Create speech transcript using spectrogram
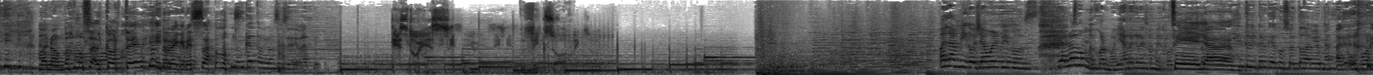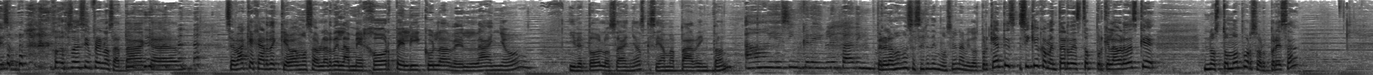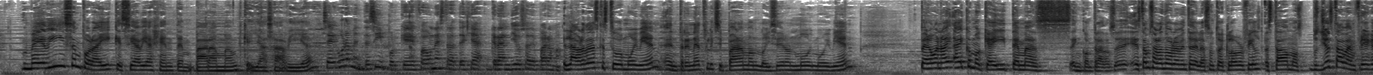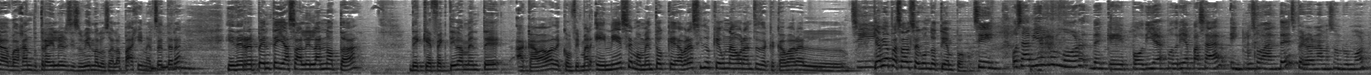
Bueno, vamos no. al corte y regresamos. Nunca tuvimos ese debate. Esto es Dixo. Hola amigos, ya volvimos. Ya lo hago mejor, ¿no? Ya regreso mejor. Sí, No ya. En Twitter que Josué todavía me atacó por eso. Josué siempre nos atacan. Se va a quejar de que vamos a hablar de la mejor película del año y de todos los años, que se llama Paddington. Ay, es increíble Paddington. Pero la vamos a hacer de emoción, amigos. Porque antes sí quiero comentar de esto, porque la verdad es que nos tomó por sorpresa. Me dicen por ahí que sí había gente en Paramount que ya sabía. Seguramente sí, porque fue una estrategia grandiosa de Paramount. La verdad es que estuvo muy bien. Entre Netflix y Paramount lo hicieron muy, muy bien. Pero bueno, hay, hay como que hay temas encontrados. Eh, Estamos hablando obviamente del asunto de Cloverfield. Estábamos, pues yo estaba en friega bajando trailers y subiéndolos a la página, etcétera. Y de repente ya sale la nota de que efectivamente acababa de confirmar en ese momento que habrá sido que una hora antes de que acabara el. Sí. Ya había pasado el segundo tiempo. Sí, o sea, había el rumor de que podía, podría pasar, incluso antes, pero era nada más un rumor.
